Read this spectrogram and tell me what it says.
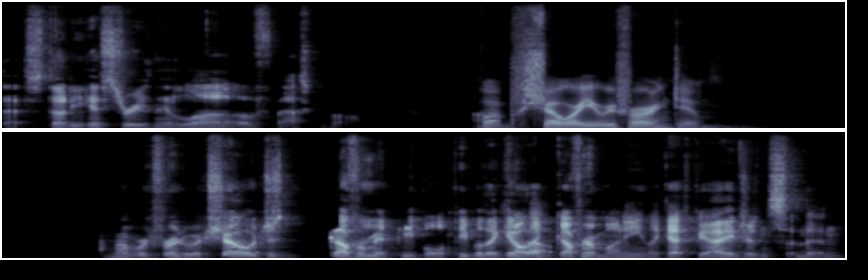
that study history. They love basketball. Um, What show are you referring to? I'm not referring to a show, just government people, people that get all that Oh. government money, like FBI agents, and then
